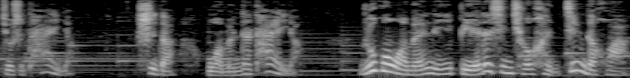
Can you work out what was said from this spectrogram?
就是太阳，是的，我们的太阳。如果我们离别的星球很近的话，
